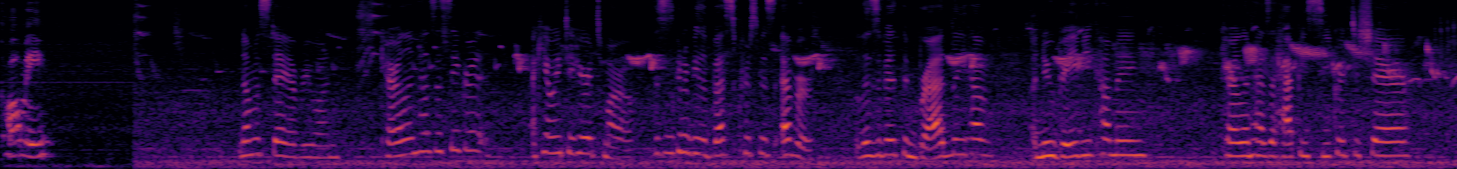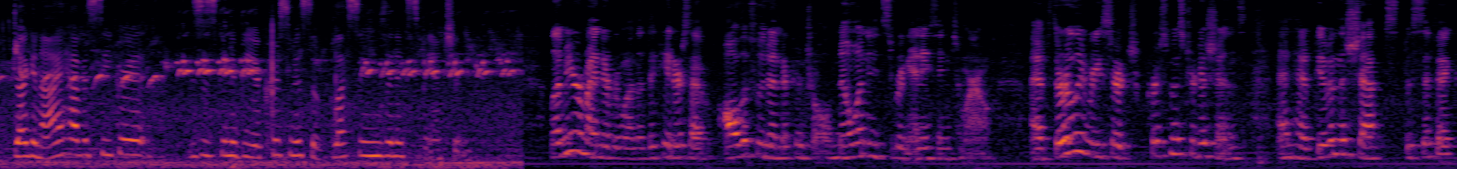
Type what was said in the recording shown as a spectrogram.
call me. Namaste, everyone. Carolyn has a secret? I can't wait to hear it tomorrow. This is going to be the best Christmas ever. Elizabeth and Bradley have a new baby coming. Carolyn has a happy secret to share. Doug and I have a secret. This is going to be a Christmas of blessings and expansion. Let me remind everyone that the caterers have all the food under control. No one needs to bring anything tomorrow. I have thoroughly researched Christmas traditions and have given the chef specific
